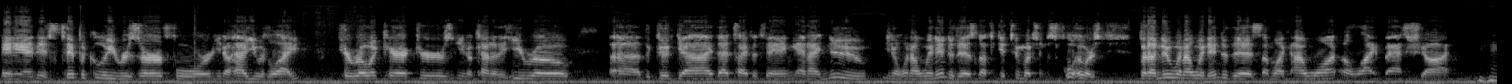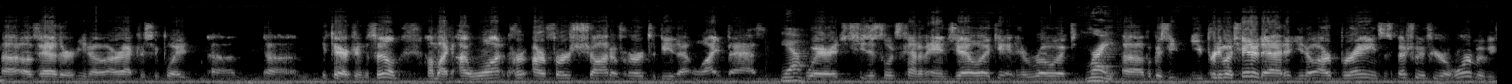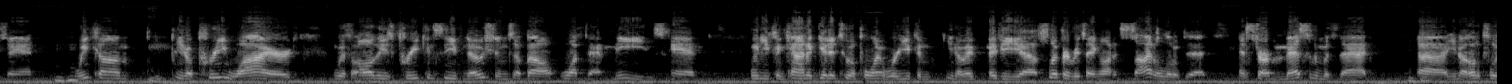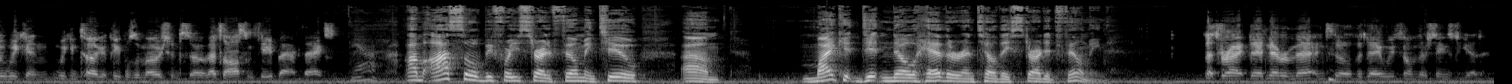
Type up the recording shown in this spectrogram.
and it's typically reserved for you know how you would like heroic characters, you know, kind of the hero, uh, the good guy, that type of thing. And I knew, you know, when I went into this, not to get too much into spoilers, but I knew when I went into this, I'm like, I want a light bath shot uh, of Heather, you know, our actress who played uh, the character in the film. I'm like, I want her, our first shot of her to be that light bath, Yeah. where it, she just looks kind of angelic and heroic, Right. uh, because you, you pretty much hinted at it. You know, our brains, especially if you're a horror movie fan, we come, you know, pre-wired with all these preconceived notions about what that means, and when you can kind of get it to a point where you can, you know, maybe uh, flip everything on its side a little bit and start messing with that. Uh, you know, hopefully we can we can tug at people's emotions. So that's awesome feedback. Thanks. Yeah. Um, also, before you started filming, too, um, Mike didn't know Heather until they started filming. That's right. They had never met until the day we filmed their scenes together.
